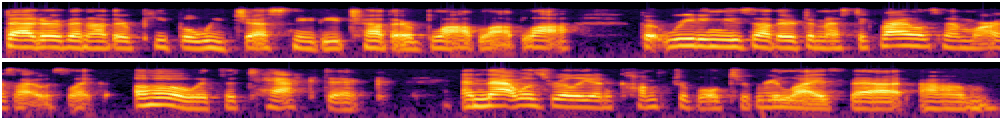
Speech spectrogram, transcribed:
better than other people. We just need each other, blah, blah, blah. But reading these other domestic violence memoirs, I was like, oh, it's a tactic and that was really uncomfortable to realize that. Um,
